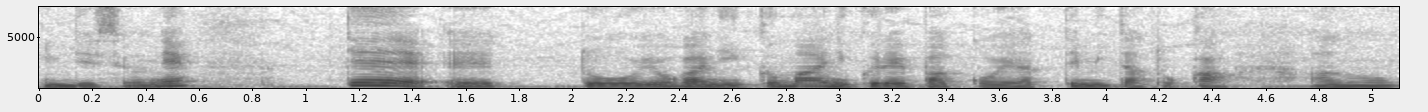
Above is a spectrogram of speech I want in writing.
ですよね。で、えーとヨガに行く前にクレーパックをやってみたとかあの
